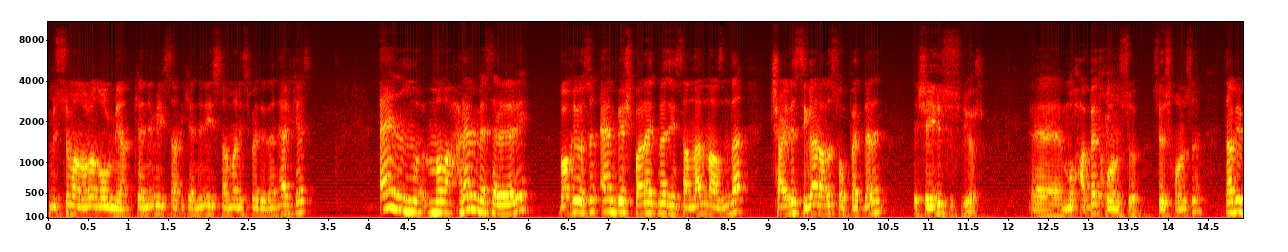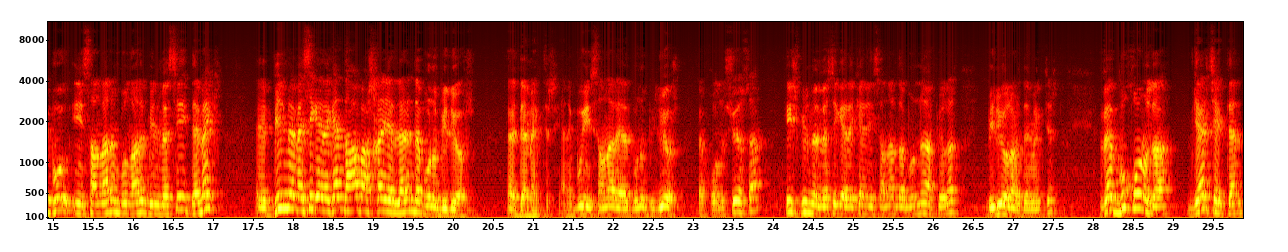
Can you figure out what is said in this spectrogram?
Müslüman olan olmayan, kendini, İslam, kendini İslam'a nispet eden herkes en mahrem meseleleri bakıyorsun en beş para etmez insanların ağzında çaylı sigaralı sohbetlerin şeyini süslüyor e, muhabbet konusu söz konusu. Tabi bu insanların bunları bilmesi demek e, bilmemesi gereken daha başka yerlerin de bunu biliyor e, demektir. Yani bu insanlar eğer bunu biliyor ve konuşuyorsa hiç bilmemesi gereken insanlar da bunu ne yapıyorlar? Biliyorlar demektir. Ve bu konuda gerçekten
